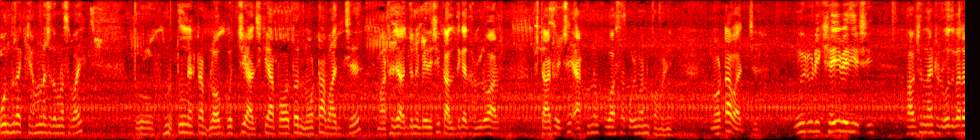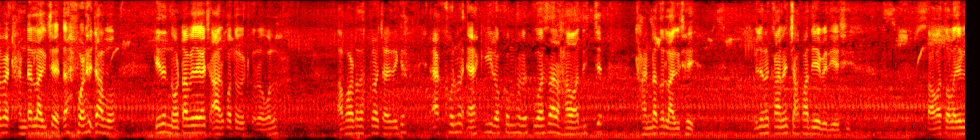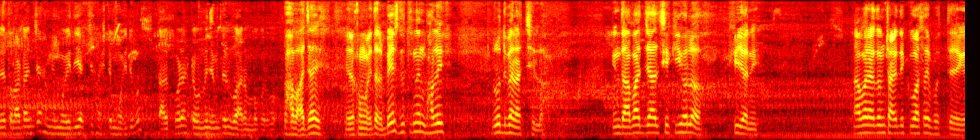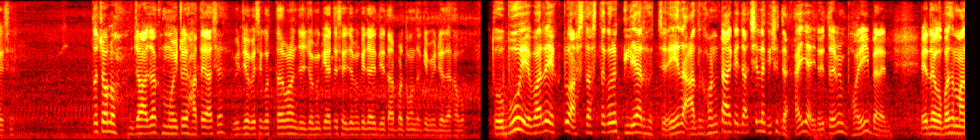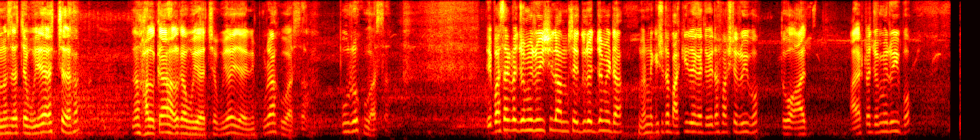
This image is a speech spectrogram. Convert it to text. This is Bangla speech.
বন্ধুরা, কেমন আছো তোমরা সবাই? তো নতুন একটা ব্লগ করছি। আজকে আপাতত নটা বাজছে, মাঠে যাওয়ার জন্য বেরিয়েছি। কাল থেকে ধান আর স্টার্ট হয়েছে। এখনও কুয়াশার পরিমাণ কমেনি। নটা বাজছে। মুড়ি টুড়ি খেয়েই বেরিয়েছি। ভাবছিলাম একটু রোদ বেরোবে, ঠান্ডা লাগছে, তারপরে যাব। কিন্তু নটা বেজে গেছে, আর কত ওয়েট করব বলো? আবহাওয়াটা দেখতে পাচ্ছ চারিদিকে। এখনও একই রকমভাবে কুয়াশা আর হাওয়া দিচ্ছে। ঠান্ডা তো লাগছেই। ওই জন্য কানে চাপা দিয়ে বেরিয়েছি। বাবা তলা জমিতে তলা টানছে, আমি মই দিয়ে যাচ্ছি ফার্স্টে মই দিব, তারপরে একটা অন্য জমিতে রোয়া আরম্ভ করব। ভাবা যায়, এরকম ওয়েদার বেশ দু তিন দিন ভালোই রোদ বেড়াচ্ছিল। কিন্তু আবার যে আজকে কী হলো, কি জানি। আবার একদম চারিদিক কুয়াশায় ভর্তি হয়ে গেছে। তো চলো যা যাক, মইটই হাতে আছে। ভিডিও বেশি করতে পারব না, যে জমিকে আছে, সেই জমিকে যাই দিয়ে তারপর তোমাদেরকে ভিডিও দেখাবো। তবু এবারে একটু আস্তে আস্তে করে ক্লিয়ার হচ্ছে। এর আধ ঘণ্টা আগে যাচ্ছিল কিছু দেখাই যায় যদি তো আমি ভয়েই বেড়াইনি এই দেখো পাশে মানুষ যাচ্ছে, বুঝে যাচ্ছে, দেখো। হালকা হালকা বুঝে যাচ্ছে, বুঝাই যায়নি, পুরা কুয়াশা, পুরো কুয়াশা। এ পাশে একটা জমি রুইছিলাম, সেই দূরের জমিটা মানে কিছুটা বাকি রয়ে গেছে, ওইটা ফার্স্টে রুইব। তো আজ আর একটা জমি রুইব।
